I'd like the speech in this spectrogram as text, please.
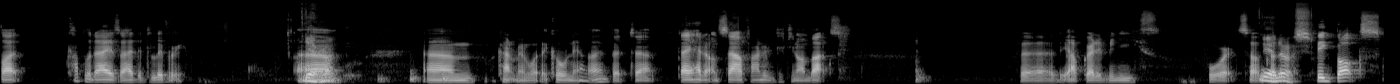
Like a couple of days, I had the delivery. Yeah. Um, um, I can't remember what they're called now though, but uh, they had it on sale for 159 bucks the upgraded minis for it. So I've yeah, nice. big box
